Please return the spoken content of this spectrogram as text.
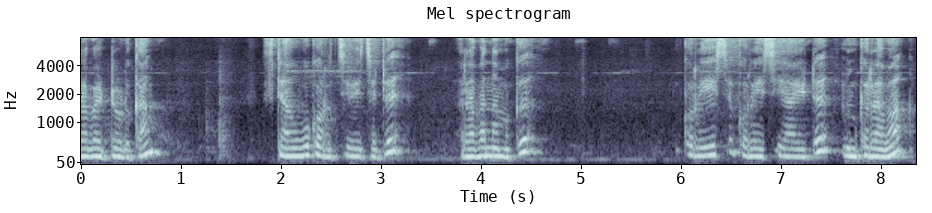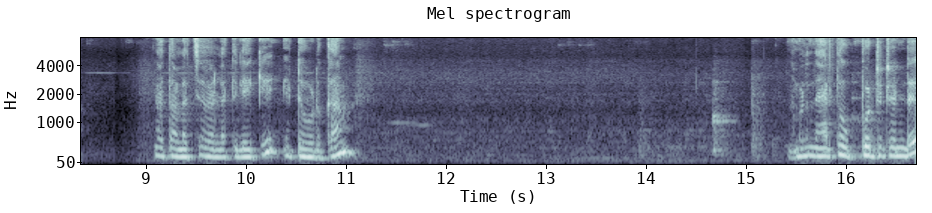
റവ ഇട്ട് കൊടുക്കാം. സ്റ്റൗവ് കുറച്ച് വെച്ചിട്ട് റവ നമുക്ക് കുറേശ്ശെ കുറേശ്ശെയായിട്ട് നമുക്ക് റവ ആ തിളച്ച വെള്ളത്തിലേക്ക് ഇട്ട് കൊടുക്കാം. നമ്മൾ നേരത്തെ ഉപ്പിട്ടിട്ടുണ്ട്.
